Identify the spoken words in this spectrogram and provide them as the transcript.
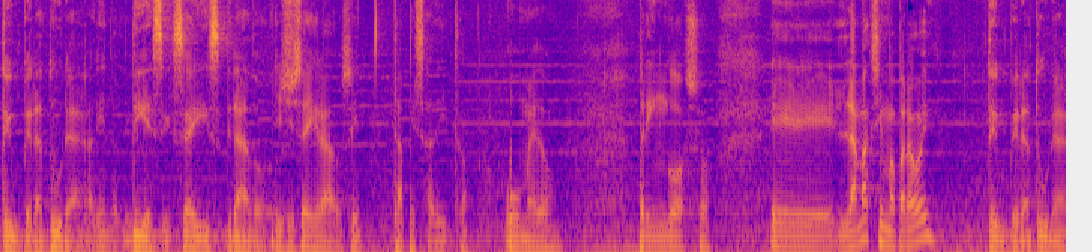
Temperatura Está lindo el día. 16 grados. 16 grados, sí. Está pesadito, húmedo, pringoso. Eh, ¿La máxima para hoy? Temperatura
